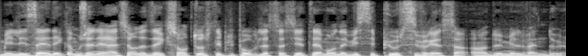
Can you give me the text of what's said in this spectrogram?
mais les aînés comme génération, de dire qu'ils sont tous les plus pauvres de la société, à mon avis, c'est plus aussi vrai ça en 2022.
